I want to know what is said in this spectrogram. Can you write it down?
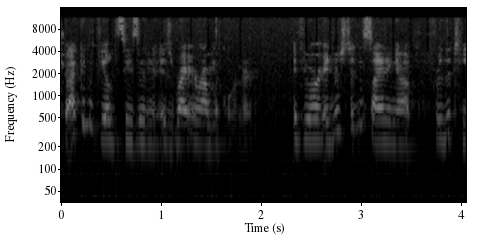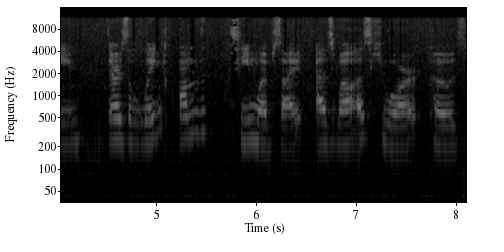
Track and field season is right around the corner. If you are interested in signing up for the team, there is a link on the team website as well as QR codes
